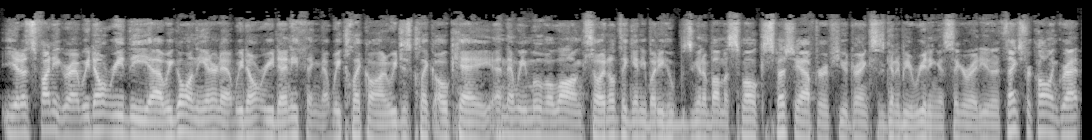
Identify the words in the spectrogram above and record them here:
Yeah, it's funny, Grant. We don't read the, uh, we go on the internet. We don't read anything that we click on. We just click OK and then we move along. So I don't think anybody who's going to bum a smoke, especially after a few drinks, is going to be reading a cigarette either. Thanks for calling, Grant.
